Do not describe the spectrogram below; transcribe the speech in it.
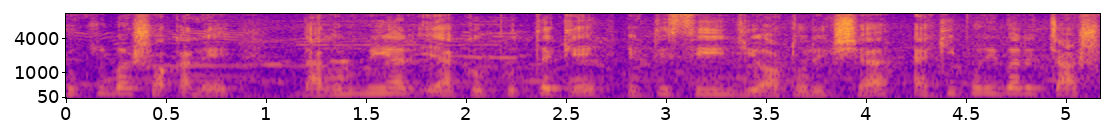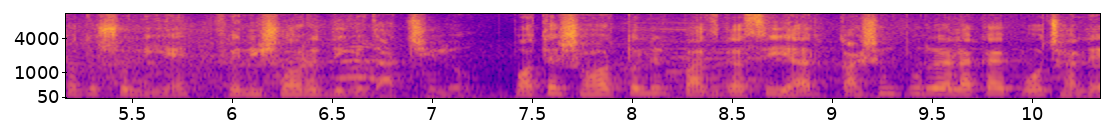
শুক্রবার সকালে দাগনমিয়ার ইয়াকুবপুর থেকে একটি সিএনজি অটোরিকশা একই পরিবারের চার সদস্য নিয়ে ফেনী শহরের দিকে যাচ্ছিল। পথে শহরতলির পাঁচগাছিয়ার কাশিমপুর এলাকায় পৌঁছালে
